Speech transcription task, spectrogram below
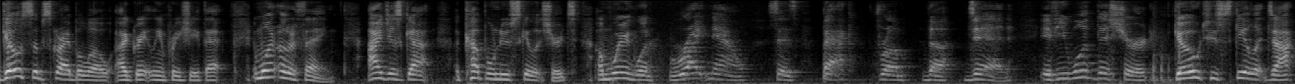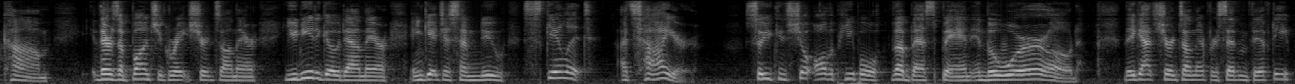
go subscribe below. I greatly appreciate that. And one other thing, I just got a couple new Skillet shirts. I'm wearing one right now. It says back from the dead. If you want this shirt, go to skillet.com. There's a bunch of great shirts on there. You need to go down there and get you some new Skillet attire so you can show all the people the best band in the world. They got shirts on there for 750.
